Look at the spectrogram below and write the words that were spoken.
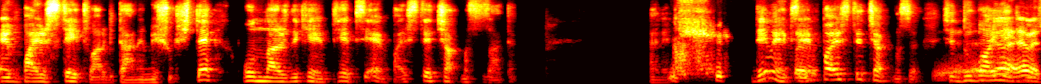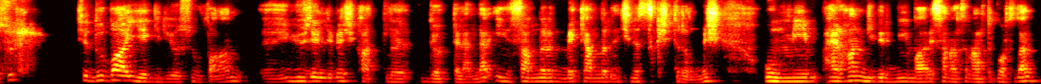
Empire State var bir tane meşhur işte. Onun haricindeki hepsi Empire State çakması zaten. Hani değil mi? Hepsi evet. Empire State çakması. İşte Dubai'ye gidiyorsun. İşte Dubai'ye gidiyorsun falan. 155 e, katlı gökdelenler insanların mekanların içine sıkıştırılmış. O mim, herhangi bir mimari sanatın artık ortadan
